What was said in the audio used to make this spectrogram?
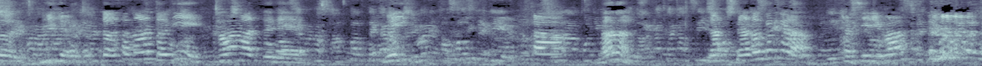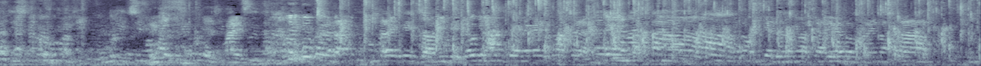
そうですとその後に浜松で6日7な7日から走ります。はい。はい。ということで、新井選手は見て、大きな拍手をお願いします。ありがとうございました。ありがとうございました。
